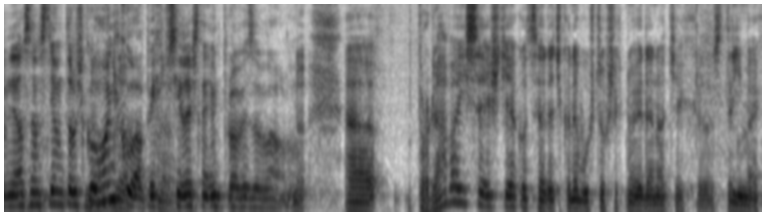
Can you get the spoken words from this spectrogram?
měl jsem s tím trošku No, hoňku, no, abych no. příliš neimprovizoval. No. No. Uh, prodávají se ještě jako CDčko, nebo už to všechno jede na těch eh, streamech?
